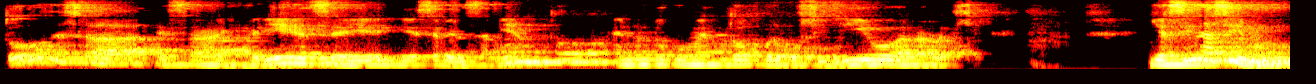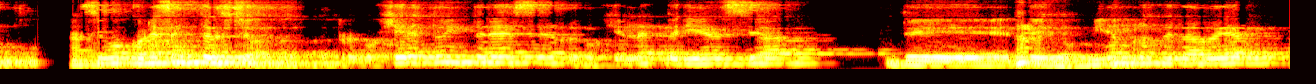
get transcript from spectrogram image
toda esa, esa experiencia y, ese pensamiento en un documento propositivo a la red. Y así nacimos, nacimos con esa intención, recoger estos intereses, recoger la experiencia de, de los miembros de la red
